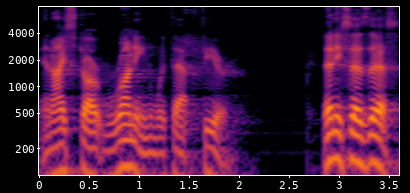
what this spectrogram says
and I start running with that fear. Then he says this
